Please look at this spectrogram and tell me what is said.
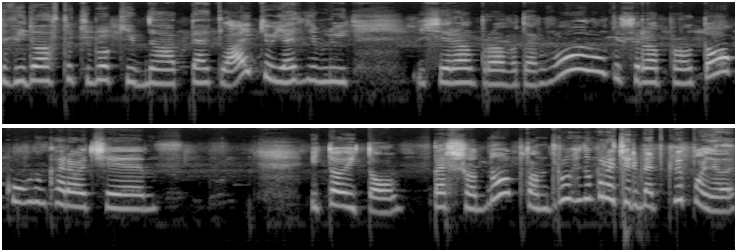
відео 100 блоків на 5 лайків, я знімлю і серіал про Аватар World, і серіал про Току. Ну, коротше, і то, і то. Перше одно, потім друге. Ну, коротше, ребятки, ви поняли.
